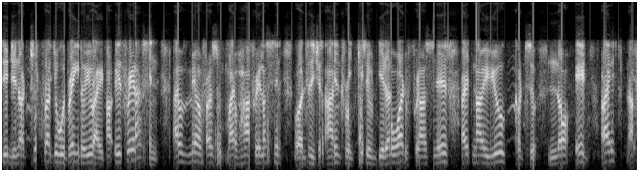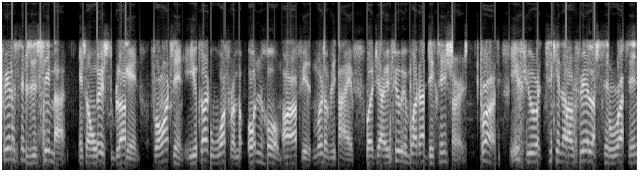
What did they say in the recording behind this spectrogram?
the, the not strategy we bring to you right now is freelancing. I know many of us might have freelancing, but this is just an intro in case you don't know what freelancing is. Right now, you got to know it. Right now, freelancing is similar in some ways to blogging. For one thing, you got to work from your own home or office most of the time, but there are a few important distinctions. But if you are thinking about freelancing writing,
